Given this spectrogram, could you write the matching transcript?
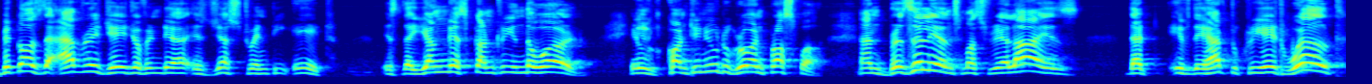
because the average age of India is just 28. It's the youngest country in the world. It'll continue to grow and prosper. And Brazilians must realize that if they have to create wealth,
